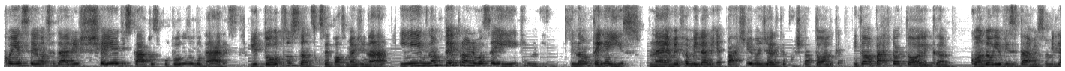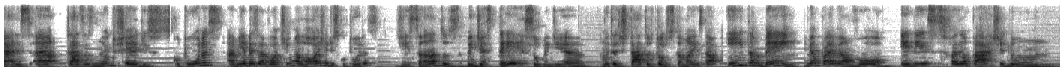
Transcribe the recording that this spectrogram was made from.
conhecer uma cidade cheia de estátuas por todos os lugares, de todos os santos que você possa imaginar, e não ter para onde você ir que, que não tenha isso, né? Minha família é parte evangélica, parte católica, então a parte católica quando eu ia visitar meus familiares, casas muito cheias de esculturas. A minha bisavó tinha uma loja de esculturas de santos, vendia terço, vendia muitas estátuas de todos os tamanhos e tal. E também, meu pai e meu avô, eles faziam parte de um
